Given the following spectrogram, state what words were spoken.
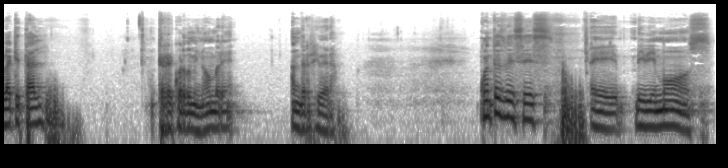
Hola, ¿qué tal? Te recuerdo mi nombre, Andrés Rivera. ¿Cuántas veces eh, vivimos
